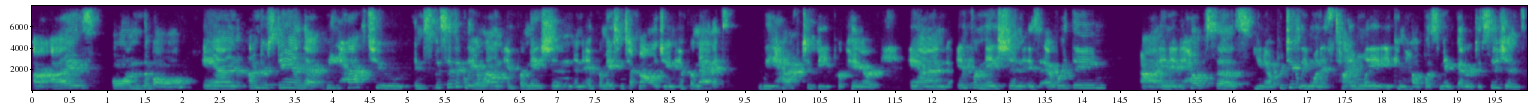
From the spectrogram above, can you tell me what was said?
our eyes on the ball and understand that we have to, and specifically around information and information technology and informatics, we have to be prepared. And information is everything. Uh, and it helps us, you know, particularly when it's timely, it can help us make better decisions.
